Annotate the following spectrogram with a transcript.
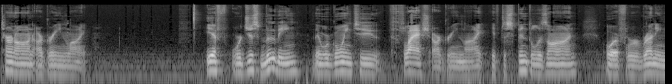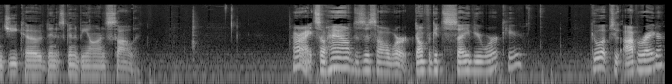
turn on our green light. If we're just moving, then we're going to flash our green light. If the spindle is on, or if we're running G-code, then it's going to be on solid. Alright, so how does this all work? Don't forget to save your work here. Go up to Operator.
